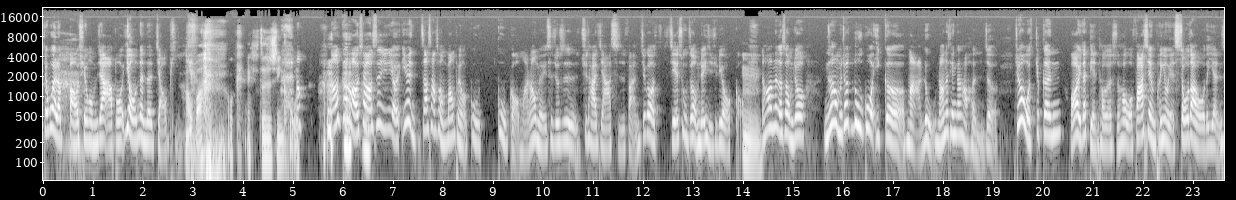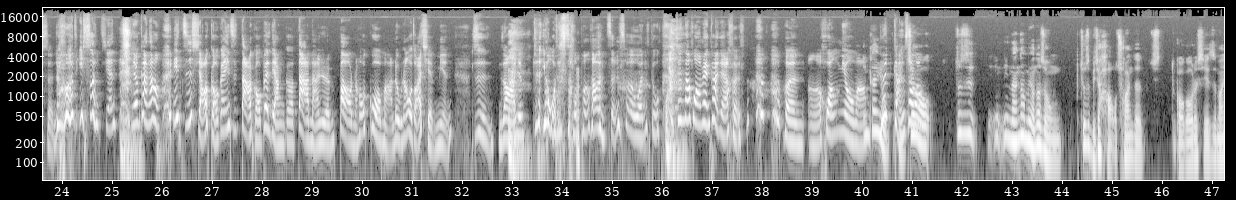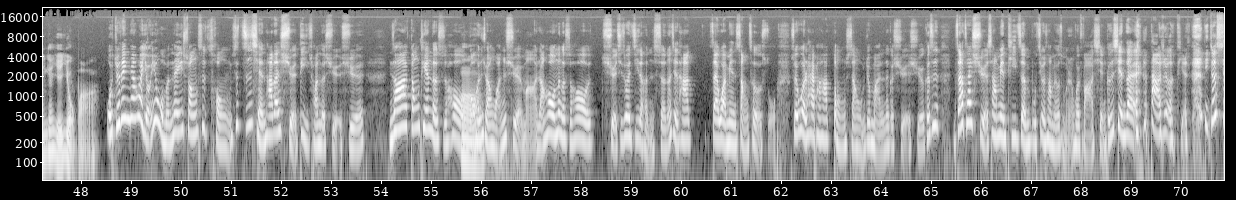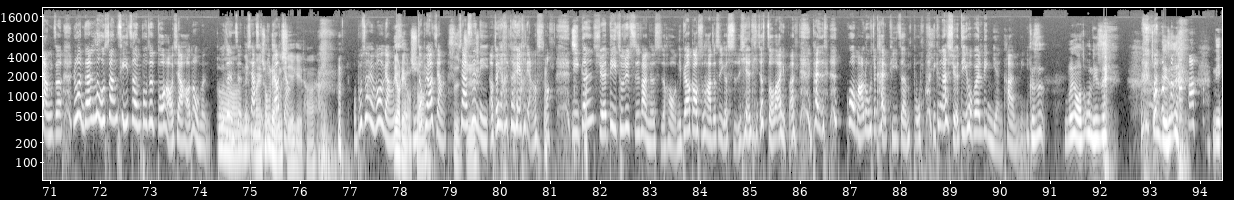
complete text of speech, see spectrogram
就为了保全我们家阿波幼嫩的脚皮，好吧，OK，真是辛苦了。然后更好笑的是有，因为你知道上次我们帮朋友雇雇狗嘛，然后我们有一次就是去他家吃饭，结果结束之后我们就一起去遛狗，嗯，然后那个时候我们就，你知道我们就路过一个马路，然后那天刚好很热。结果我就跟王浩宇在点头的时候，我发现朋友也收到了我的眼神，就一瞬间你就看到一只小狗跟一只大狗被两个大男人抱，然后过马路，然后我走在前面，就是你知道吗？先 就是用我的手帮他们侦测温度，就是那画面看起来很 很呃荒谬吗？应该有感比受到较，就是你你难道没有那种就是比较好穿的狗狗的鞋子吗？应该也有吧。我觉得应该会有，因为我们那一双是从是之前他在雪地穿的雪靴，你知道他冬天的时候，嗯狗很喜欢玩雪嘛，然后那个时候雪其实会积得很深，而且它在外面上厕所，所以为了害怕他冻伤，我们就买了那个雪靴。可是你知道，在雪上面踢正步，基本上没有什么人会发现。可是现在 大热天，你就想着，如果你在路上踢正步，这多好笑！好，那我们对啊我认真的，你下次你不要讲鞋给他，我不知道有没有两要两你都不要讲。四下次只。你哦，对，要对要两双。你跟学弟出去吃饭的时候，你不要告诉他这是一个实验，你就走到一半开始过马路就开始踢正步，你看看学弟会不会另眼看你可是没有，问题是重点是 你你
